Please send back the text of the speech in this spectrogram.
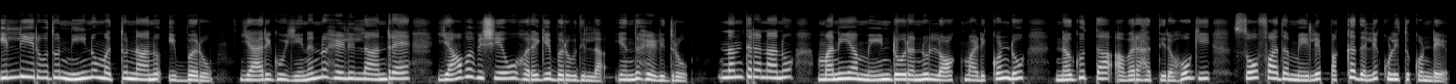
ಇಲ್ಲಿ ಇರುವುದು ನೀನು ಮತ್ತು ನಾನು ಇಬ್ಬರು. ಯಾರಿಗೂ ಏನನ್ನೂ ಹೇಳಿಲ್ಲ ಅಂದ್ರೆ ಯಾವ ವಿಷಯವೂ ಹೊರಗೆ ಬರುವುದಿಲ್ಲ ಎಂದು ಹೇಳಿದ್ರು. ನಂತರ ನಾನು ಮನೆಯ ಮೇನ್ ಡೋರನ್ನು ಲಾಕ್ ಮಾಡಿಕೊಂಡು ನಗುತ್ತಾ ಅವರ ಹತ್ತಿರ ಹೋಗಿ ಸೋಫಾದ ಮೇಲೆ ಪಕ್ಕದಲ್ಲಿ ಕುಳಿತುಕೊಂಡೆ.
